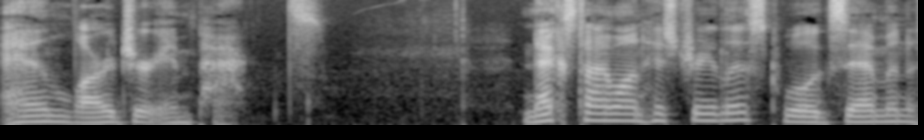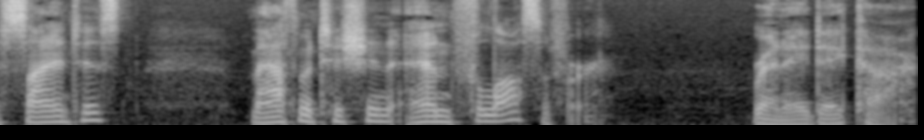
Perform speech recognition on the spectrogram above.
and larger impacts. Next time on History List, we'll examine a scientist, mathematician, and philosopher, Rene Descartes.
